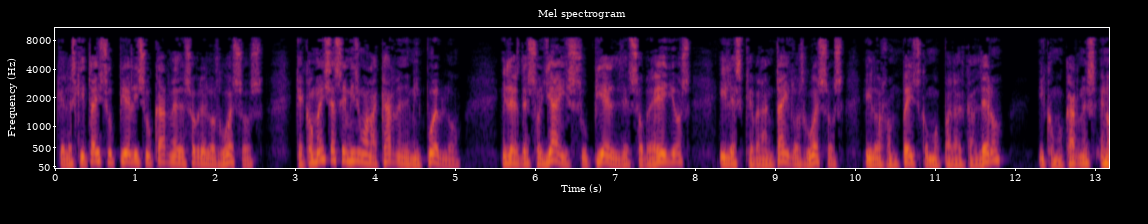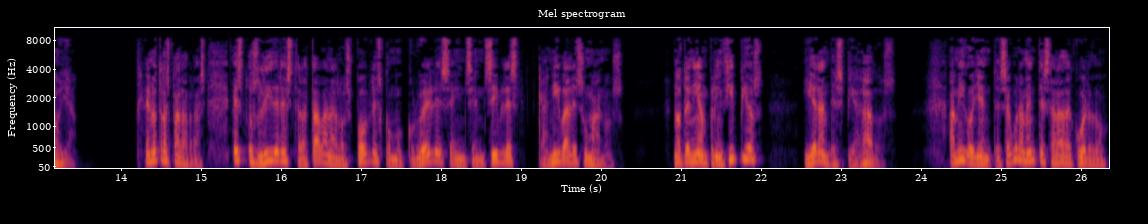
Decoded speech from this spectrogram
que les quitáis su piel y su carne de sobre los huesos, que coméis asimismo la carne de mi pueblo, y les desolláis su piel de sobre ellos, y les quebrantáis los huesos, y los rompéis como para el caldero, y como carnes en olla. En otras palabras, estos líderes trataban a los pobres como crueles e insensibles caníbales humanos. No tenían principios y eran despiadados. Amigo oyente, seguramente estará de acuerdo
